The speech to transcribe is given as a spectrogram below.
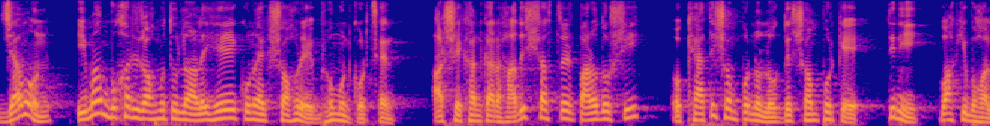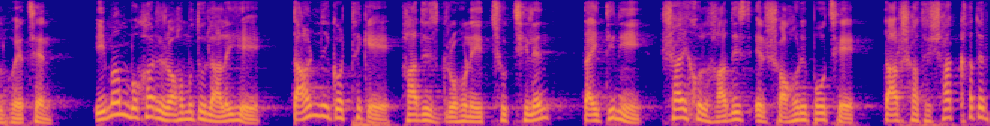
যেমন ইমাম বুখারি রহমতুল্লা আলহে কোনো এক শহরে ভ্রমণ করছেন, আর সেখানকার হাদিস শাস্ত্রের পারদর্শী ও খ্যাতিসম্পন্ন লোকদের সম্পর্কে তিনি ওয়াকিবহাল হয়েছেন। ইমাম বুখারি রহমতুল্লা আলহে তার নিকট থেকে হাদিস গ্রহণে ইচ্ছুক ছিলেন, তাই তিনি শাইখুল হাদিস এর শহরে পৌঁছে তার সাথে সাক্ষাতের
